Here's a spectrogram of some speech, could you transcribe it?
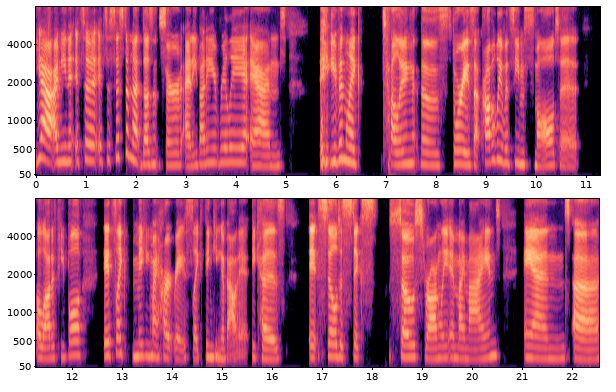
Yeah, I mean it's a it's a system that doesn't serve anybody really and even like telling those stories that probably would seem small to a lot of people, it's like making my heart race like thinking about it because it still just sticks so strongly in my mind and uh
